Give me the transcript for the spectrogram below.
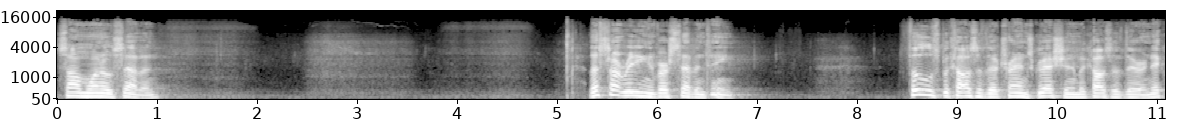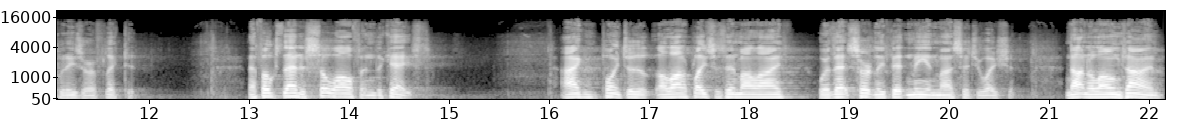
Psalm 107. Let's start reading in verse 17. Fools, because of their transgression and because of their iniquities, are afflicted. Now, folks, that is so often the case. I can point to a lot of places in my life where that certainly fit me in my situation. Not in a long time,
